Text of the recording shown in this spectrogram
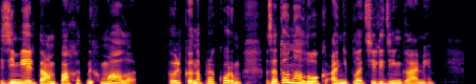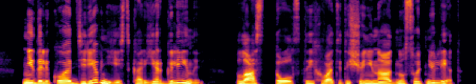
Земель там пахотных мало, только на прокорм, зато налог они платили деньгами. Недалеко от деревни есть карьер глины. Пласт толстый, хватит еще не на одну сотню лет.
